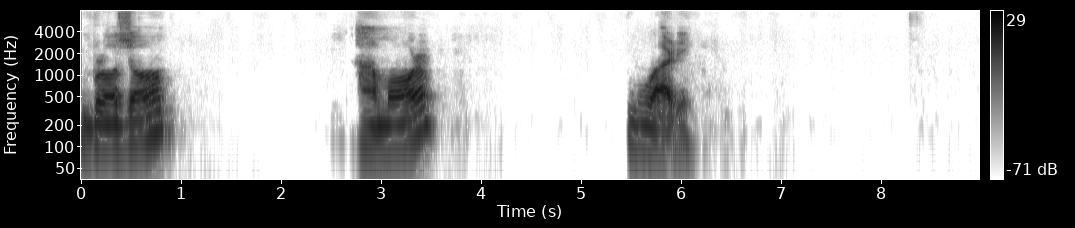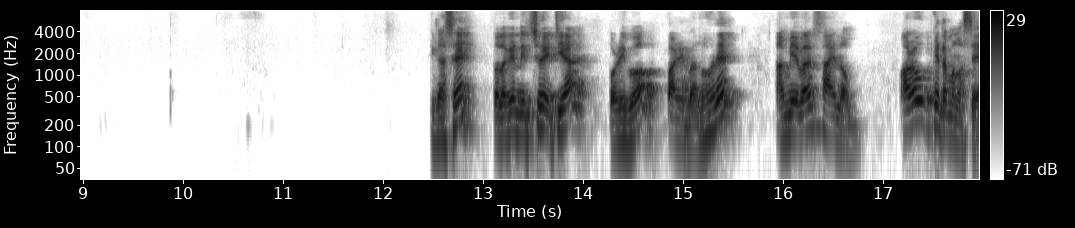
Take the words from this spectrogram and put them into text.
ব্ৰজ ধামৰ বোৱাৰী। ঠিক আছে? তোমালোকে নিশ্চয় এতিয়া পঢ়িব পাৰিবা নহয়নে? আমি এবাৰ চাই ল'ম। আৰু কেইটামান আছে?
